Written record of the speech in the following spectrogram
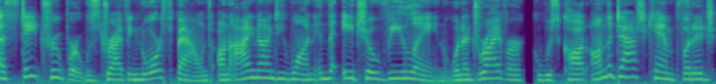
A state trooper was driving northbound on I 91 in the HOV lane when a driver who was caught on the dash cam footage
